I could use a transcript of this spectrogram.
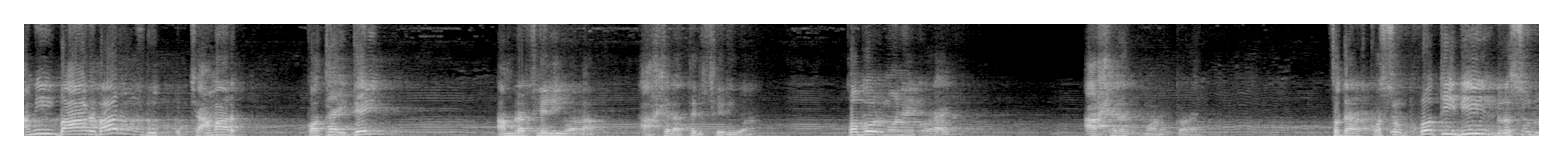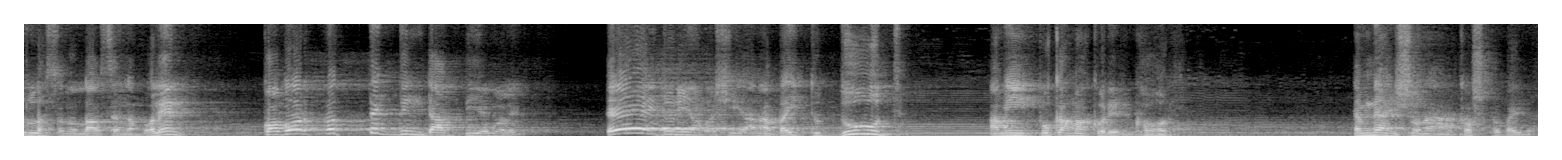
আমি বারবার অনুরোধ করছি, আমার কথা এটাই আমরা ফেরিওয়ালা, আখেরাতের ফেরিওয়ালা। কবর মনে করাই, আখেরাত মনে করাই। খোদার কসম, প্রতিদিন রসুল্লাহ সাল্লাম বলেন, কবর প্রত্যেক দিন ডাক দিয়ে বলে এই দুনিয়াবাসী, আনা বাইতু দুধ, আমি পোকামাকড়ের ঘর। এমনি আইসো না, কষ্ট পাইবা।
